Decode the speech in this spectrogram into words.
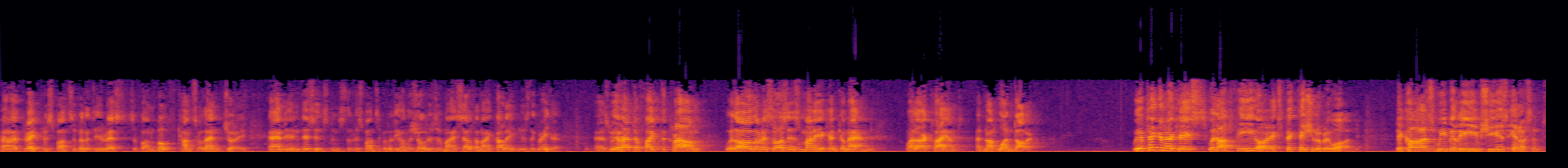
A great responsibility rests upon both counsel and jury, and in this instance, the responsibility on the shoulders of myself and my colleague is the greater, as we have had to fight the Crown with all the resources money can command, while our client had not one dollar. We have taken her case without fee or expectation of reward, because we believe she is innocent.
